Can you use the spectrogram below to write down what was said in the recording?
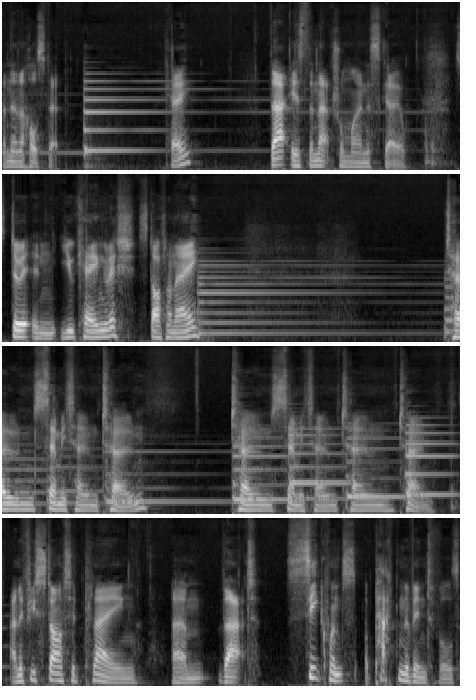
and then a whole step. Okay? That is the natural minor scale. Let's do it in UK English. Start on A. Tone, semitone, tone. Tone, semitone, tone, tone. And if you started playing um, that sequence, a pattern of intervals,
